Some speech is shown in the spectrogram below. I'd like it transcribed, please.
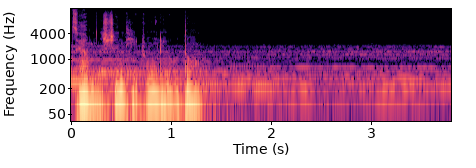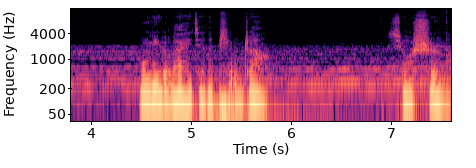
在我们的身体中流动，我们与外界的屏障消失了，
